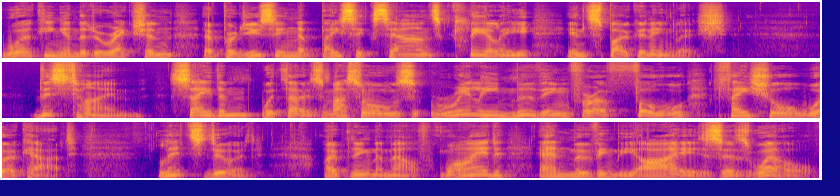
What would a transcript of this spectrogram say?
working in the direction of producing the basic sounds clearly in spoken English. This time, say them with those muscles really moving for a full facial workout. Let's do it opening the mouth wide and moving the eyes as well.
